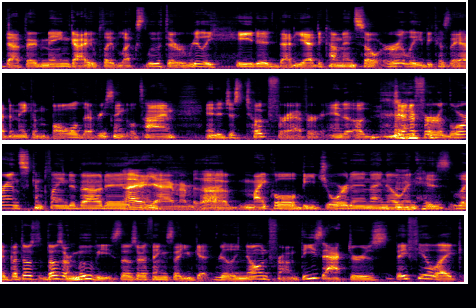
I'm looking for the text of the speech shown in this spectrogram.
that the main guy who played Lex Luthor really hated that he had to come in so early because they had to make him bald every single time, and it just took forever. And uh, Jennifer Lawrence complained about it. I, and, yeah, I remember that. uh, Michael B. Jordan, I know Mm-hmm. in his like, but those those are movies. Those are things that you get really known from. These actors, they feel like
